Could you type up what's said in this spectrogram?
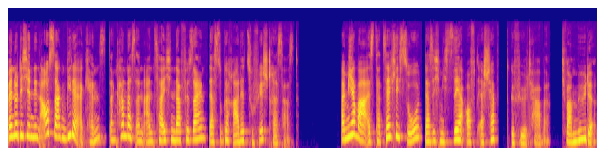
Wenn du dich in den Aussagen wiedererkennst, dann kann das ein Anzeichen dafür sein, dass du gerade zu viel Stress hast. Bei mir war es tatsächlich so, dass ich mich sehr oft erschöpft gefühlt habe. Ich war müde,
